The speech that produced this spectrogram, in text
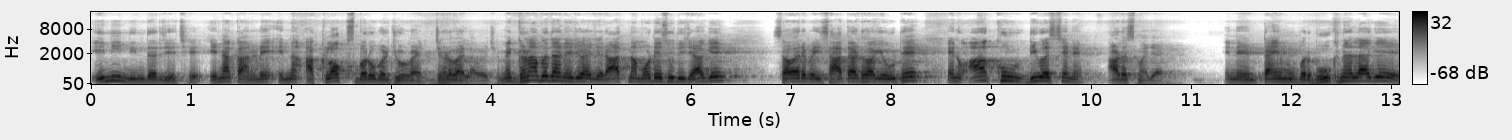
એની નિંદર જે છે, એના કારણે એના આ ક્લોક્સ બરોબર જોડવાય જળવાયેલા હોય છે. મેં ઘણા બધાને જોયા છે. રાતના મોડે સુધી જાગે, સવારે પછી સાત, આઠ વાગે ઉઠે, એનું આખું દિવસ છે ને આળસમાં જાય. એને ટાઈમ ઉપર ભૂખ ન લાગે,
